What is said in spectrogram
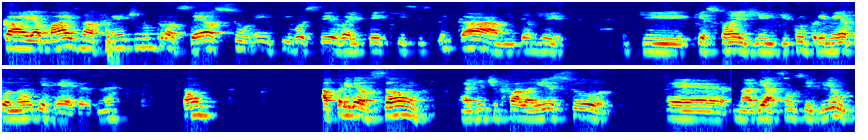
caia mais na frente num processo em que você vai ter que se explicar em termos de, de questões de, de cumprimento ou não de regras. Né? Então, a prevenção, a gente fala isso é, na aviação civil,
